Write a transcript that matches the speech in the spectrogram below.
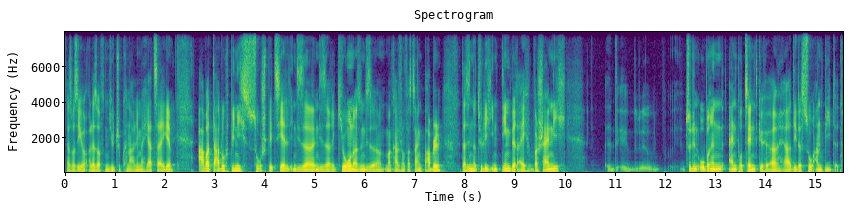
Das, was ich auch alles auf dem YouTube-Kanal immer herzeige. Aber dadurch bin ich so speziell in dieser, in dieser Region, also in dieser, man kann schon fast sagen, Bubble, dass ich natürlich in dem Bereich wahrscheinlich äh, zu den oberen 1% gehöre, ja, die das so anbietet.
